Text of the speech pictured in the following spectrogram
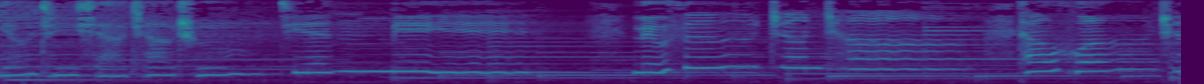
又今小桥初见面，柳丝正长，桃花正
